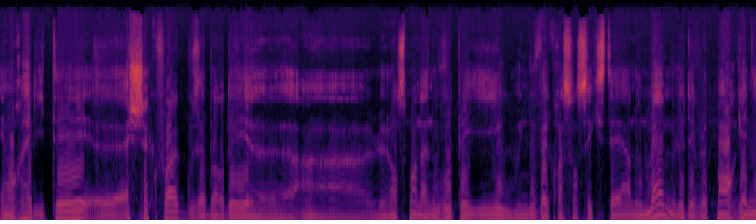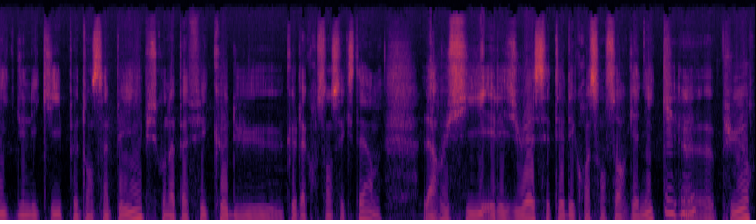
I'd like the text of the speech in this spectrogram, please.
Et en réalité, euh, à chaque fois que vous abordez euh, le lancement d'un nouveau pays ou une nouvelle croissance externe, ou même le développement organique d'une équipe dans un pays, puisqu'on n'a pas fait que, du, que de la croissance externe, la Russie et les US étaient des croissances organiques mhm. pures,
